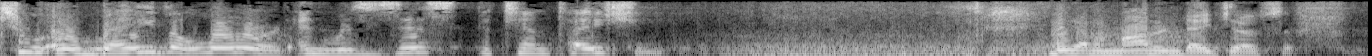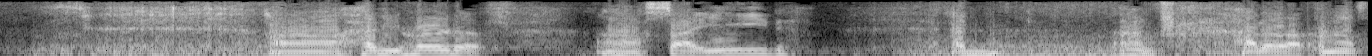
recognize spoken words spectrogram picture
to obey the Lord and resist the temptation. We have a modern day Joseph. Uh, have you heard of uh, Saeed? Ab, um, how do I pronounce?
